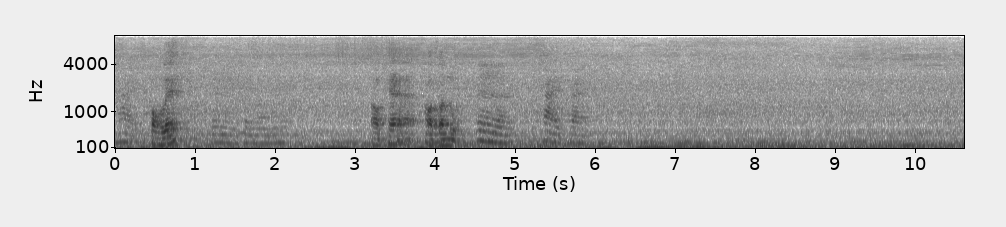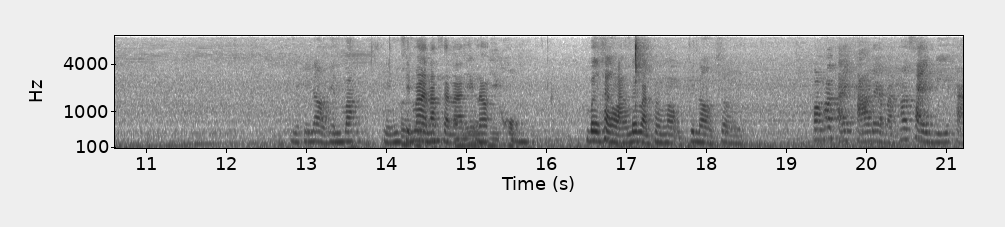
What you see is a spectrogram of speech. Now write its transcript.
ใช่ของเล่นเออคนนองนั้นเอาแค่พอสนุก เออใช่ใช่ นี่พี่น้องเห็นปะเห็นสิมาลักษณะนี้เนาะ มีคมเบิ่งข้างหลังด้วยบัตรข้างนอกพี่น้องช่วงนี้เพราะเขาไทยเท้าเลยบัตรเขาใส่บีค่ะ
